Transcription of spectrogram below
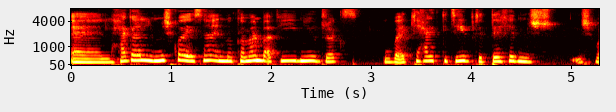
آه، الحاجة اللي مش كويسة إنه كمان بقى في new drugs وبقت في حاجات كتير بتتاخد مش مش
